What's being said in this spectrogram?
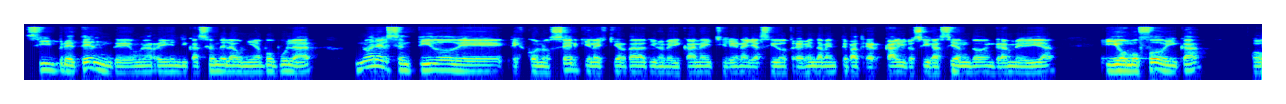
sí pretende una reivindicación de la unidad popular, no en el sentido de desconocer que la izquierda latinoamericana y chilena haya sido tremendamente patriarcal y lo siga siendo en gran medida, y homofóbica, o,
